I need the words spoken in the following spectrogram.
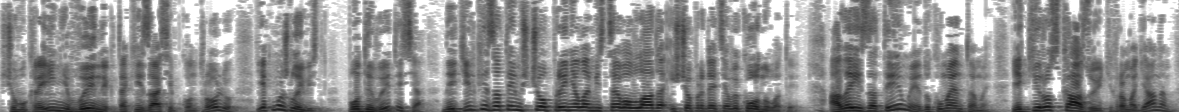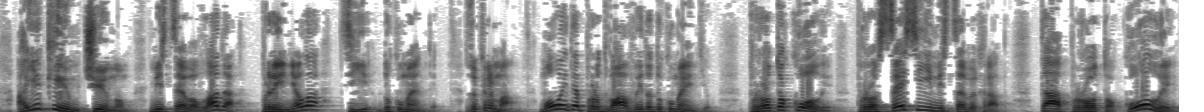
що в Україні виник такий засіб контролю, як можливість подивитися не тільки за тим, що прийняла місцева влада і що придеться виконувати, але й за тими документами, які розказують громадянам, а яким чином місцева влада прийняла ці документи. Зокрема, мова йде про два види документів: протоколи про сесії місцевих рад та протоколи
